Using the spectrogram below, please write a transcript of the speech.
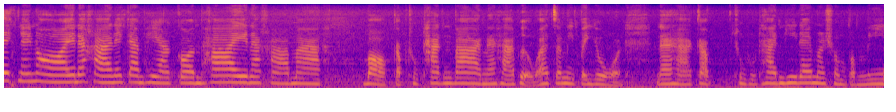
ล็กๆ น้อยๆนะคะ ในการพยากรณ์ไพ่นะคะมาบอกกับทุกท่านบ้างนะคะ เผื่อว่าจะมีประโยชน์นะคะ กับทุกๆท่านที่ได้มาชมปอมมี่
